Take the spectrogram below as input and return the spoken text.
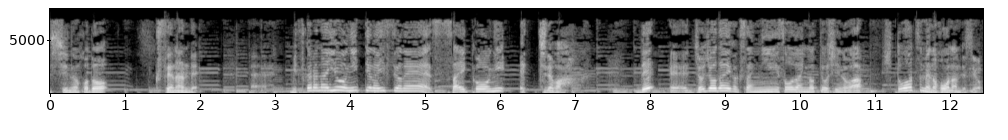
死ぬほど癖なんで。えー見つからないようにっていうのはいいっすよね。最高にエッチだわ。うんで、えージョジョ大学さんに相談に乗ってほしいのは、人集めの方なんですよ。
